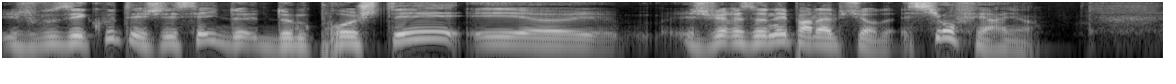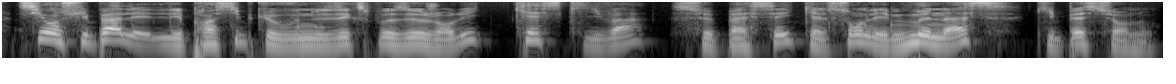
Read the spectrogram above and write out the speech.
Je vous écoute et j'essaye de, de, me projeter et je vais raisonner par l'absurde. Si on fait rien, si on ne suit pas les, les principes que vous nous exposez aujourd'hui, qu'est-ce qui va se passer? Quelles sont les menaces qui pèsent sur nous?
